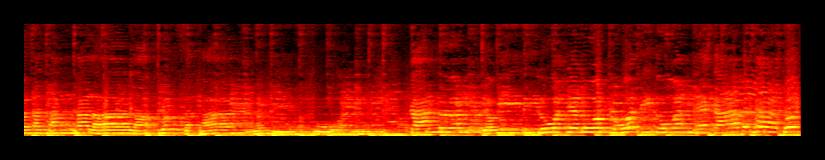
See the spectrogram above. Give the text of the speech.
วัฏสังฆาลาลาบยศศรัทธาและมีทั้งปวงการเมืองจะมีตีลวนอย่ารวมหลัวตีตวนแหกตาประชาชน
